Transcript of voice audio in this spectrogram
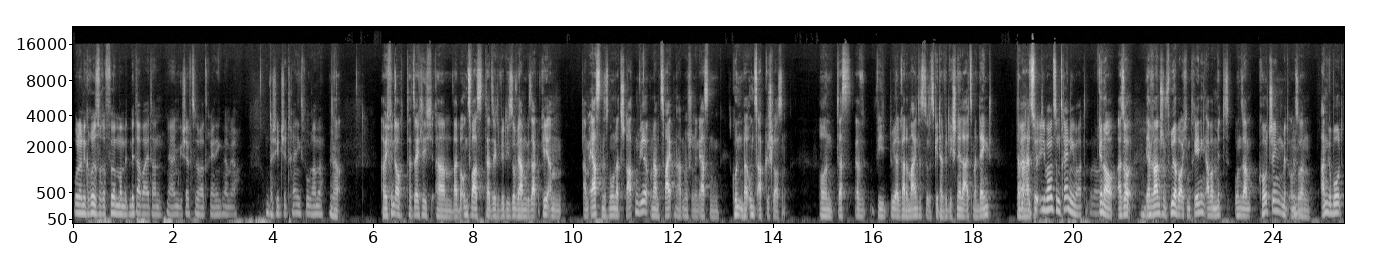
oder eine größere Firma mit Mitarbeitern, ja, im Geschäftsführertraining. Wir haben ja unterschiedliche Trainingsprogramme. ja. Aber ich finde auch tatsächlich, ähm, weil bei uns war es tatsächlich wirklich so, wir haben gesagt, okay, am, am ersten des Monats starten wir und am zweiten hatten wir schon den ersten Kunden bei uns abgeschlossen. Und das, äh, wie du ja gerade meintest, so, das geht halt wirklich schneller, als man denkt. Wenn man halt also, ihr bei uns im Training wart, oder? Genau, also Ah. ja, wir waren schon früher bei euch im Training, aber mit unserem Coaching, mit unserem Angebot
